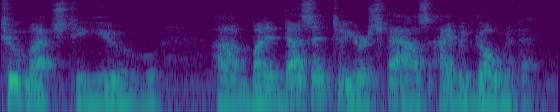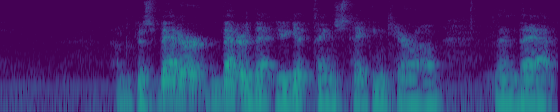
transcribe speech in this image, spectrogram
too much to you, uh, but it doesn't to your spouse, I would go with it. Uh, because better, better that you get things taken care of than that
